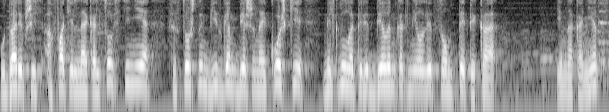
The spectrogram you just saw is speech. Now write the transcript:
ударившись о факельное кольцо в стене, с истошным визгом бешеной кошки мелькнула перед белым как мел лицом Тепика. И, наконец,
